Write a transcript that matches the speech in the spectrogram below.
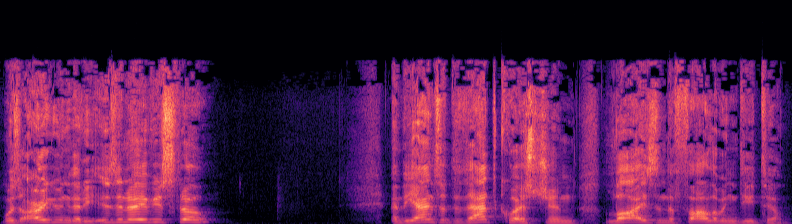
was arguing that he is an Oyev Yisrael? And the answer to that question lies in the following detail.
